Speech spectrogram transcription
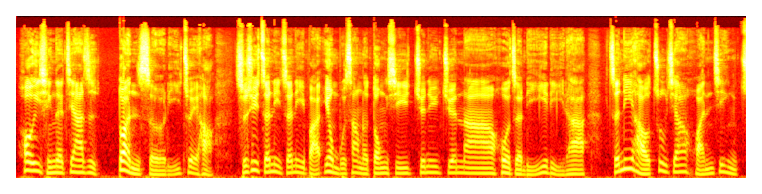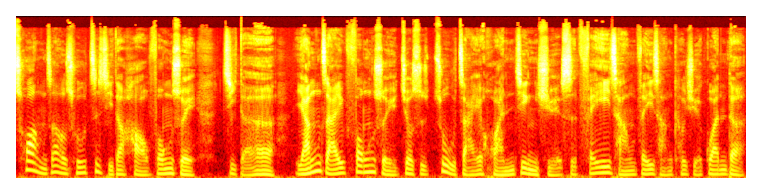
后疫情的假日。断舍离最好，持续整理整理，把用不上的东西捐一捐啦，或者理一理啦，整理好住家环境，创造出自己的好风水。记得阳宅风水就是住宅环境学，是非常非常科学观的，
